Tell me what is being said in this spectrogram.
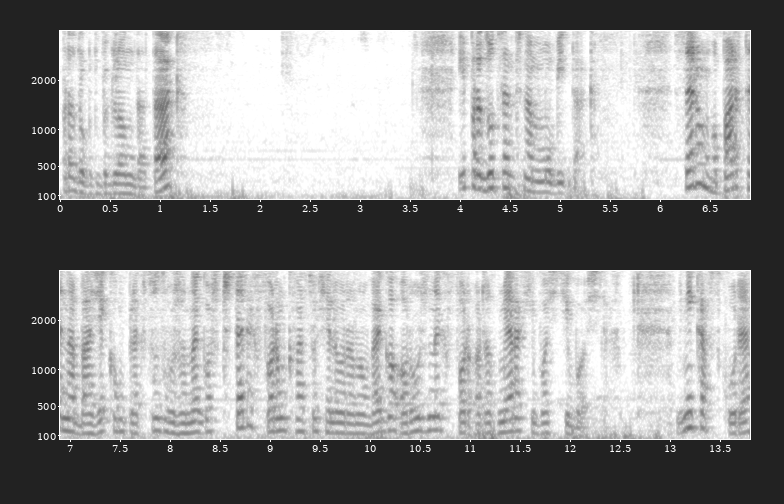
Produkt wygląda tak. I producent nam mówi tak. Serum oparte na bazie kompleksu złożonego z czterech form kwasu hialuronowego o różnych rozmiarach i właściwościach. Wnika w skórę,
